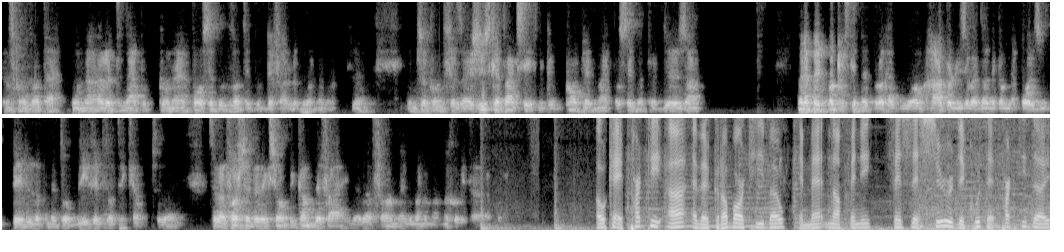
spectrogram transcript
parce qu'on votait. On a retenu pour qu'on a passé pour voter pour défendre le gouvernement. Comme ça qu'on faisait, jusqu'à temps que c'est complètement impossible après deux ans. Me rappelle pas ce qu'était le programme. Harper nous avait donné comme la pause une pile, qu'on était obligé de voter contre. C'est la force de l'élection, puis comme défait, il avait formé un gouvernement majoritaire. OK, partie 1 avec Robert Thibault est maintenant fini. Faisez sûr d'écouter partie 2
